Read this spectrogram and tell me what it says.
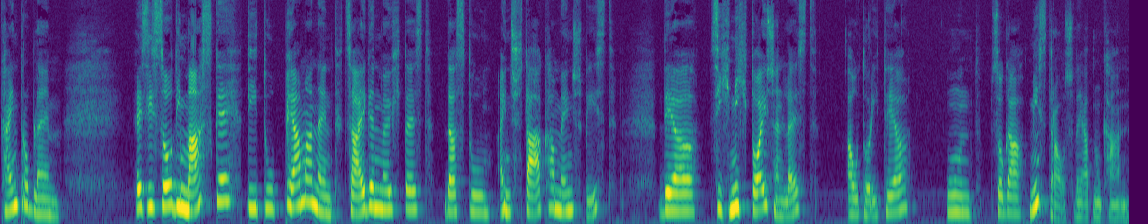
kein Problem. Es ist so die Maske, die du permanent zeigen möchtest, dass du ein starker Mensch bist, der sich nicht täuschen lässt, autoritär und sogar misstrauisch werden kann.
